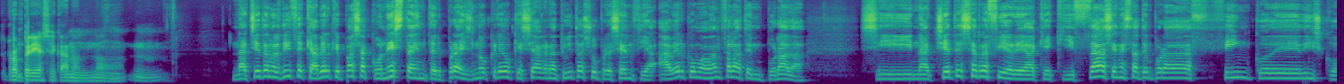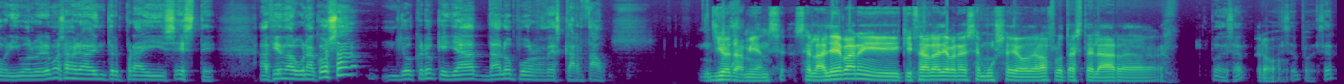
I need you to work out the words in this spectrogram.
rompería ese canon, no. Nacheta nos dice que a ver qué pasa con esta Enterprise. No creo que sea gratuita su presencia. A ver cómo avanza la temporada. Si Nachete se refiere a que quizás en esta temporada 5 de Discovery volveremos a ver al Enterprise este haciendo alguna cosa, yo creo que ya dalo por descartado. Yo también. Se, la llevan y quizás la llevan a ese museo de la flota estelar. Eh, puede ser, pero... puede ser, puede ser.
